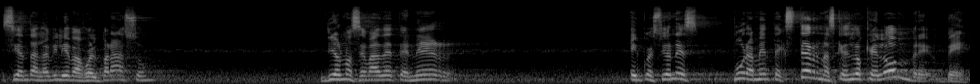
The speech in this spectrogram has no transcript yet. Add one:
si andas la Biblia bajo el brazo. Dios no se va a detener en cuestiones puramente externas, que es lo que el hombre ve,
